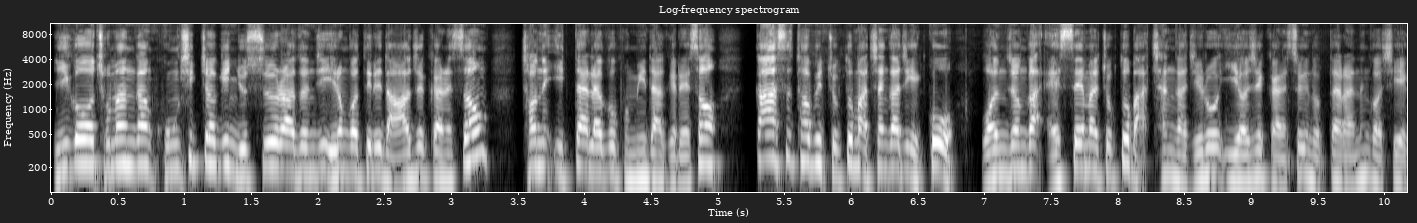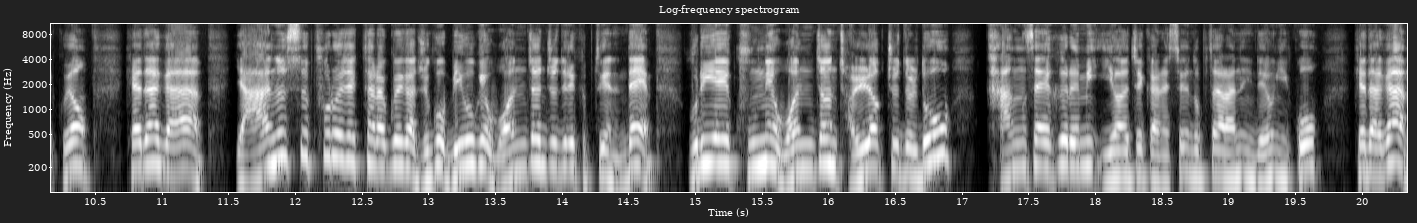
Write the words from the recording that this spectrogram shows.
이거 조만간 공식적인 뉴스라든지 이런 것들이 나와줄 가능성 저는 있다라고 봅니다. 그래서 가스터빈 쪽도 마찬가지겠고 원전과 SMR 쪽도 마찬가지로 이어질 가능성이 높다라는 것이겠고요. 게다가 야누스 프로젝트라고 해가지고 미국의 원전주들이 급등했는데 우리의 국내 원전 전력주들도 강세 흐름이 이어질 가능성이 높다라는 내용이고 게다가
